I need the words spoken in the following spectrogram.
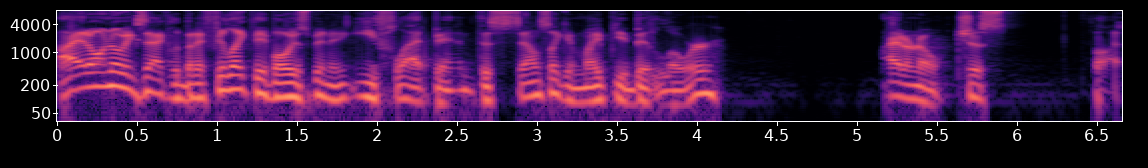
I don't know exactly, but I feel like they've always been an E flat band. This sounds like it might be a bit lower. I don't know. Just thought.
